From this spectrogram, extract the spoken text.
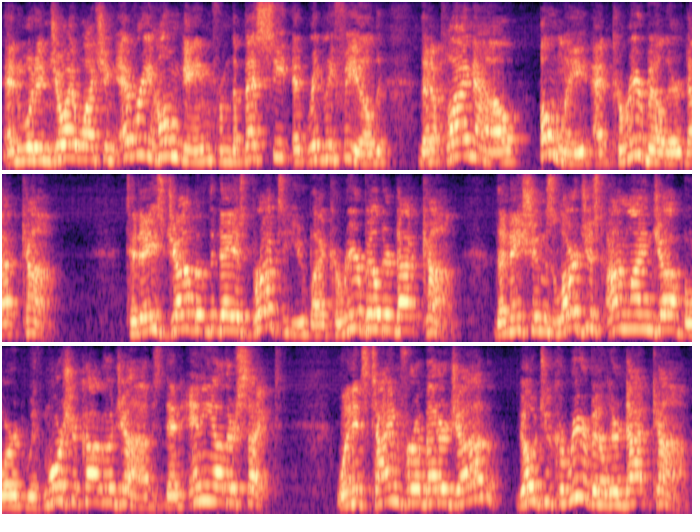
and would enjoy watching every home game from the best seat at Wrigley Field, then apply now only at CareerBuilder.com. Today's job of the day is brought to you by CareerBuilder.com, the nation's largest online job board with more Chicago jobs than any other site. When it's time for a better job, go to CareerBuilder.com.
